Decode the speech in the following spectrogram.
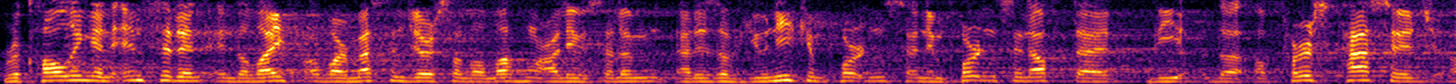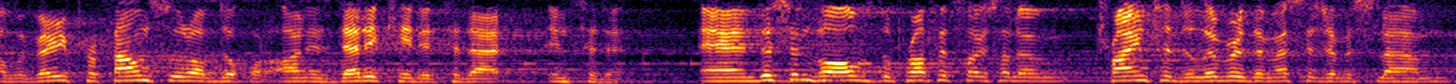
recalling an incident in the life of our Messenger wasallam that is of unique importance and importance enough that the, the first passage of a very profound surah of the Quran is dedicated to that incident. And this involves the Prophet ﷺ trying to deliver the message of Islam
